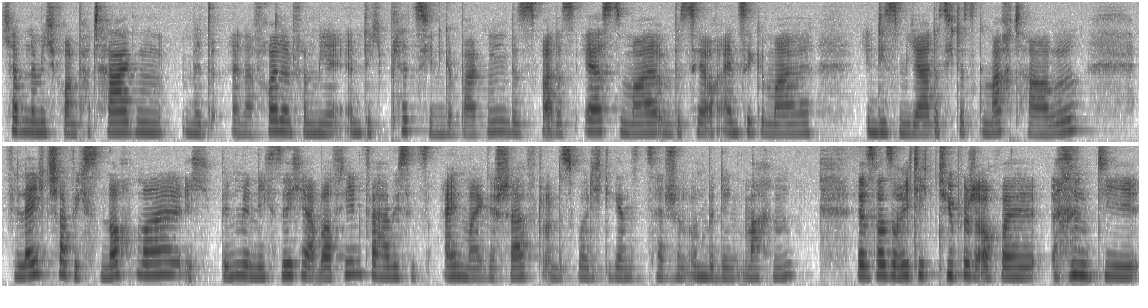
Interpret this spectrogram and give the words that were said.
Ich habe nämlich vor ein paar Tagen mit einer Freundin von mir endlich Plätzchen gebacken. Das war das erste Mal und bisher auch einzige Mal in diesem Jahr, dass ich das gemacht habe. Vielleicht schaffe ich es nochmal, ich bin mir nicht sicher, aber auf jeden Fall habe ich es jetzt einmal geschafft und das wollte ich die ganze Zeit schon unbedingt machen. Das war so richtig typisch, auch weil die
